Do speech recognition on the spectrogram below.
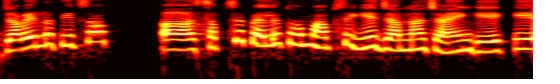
जावेद लतीफ़ साहब सबसे पहले तो हम आपसे ये जानना चाहेंगे कि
